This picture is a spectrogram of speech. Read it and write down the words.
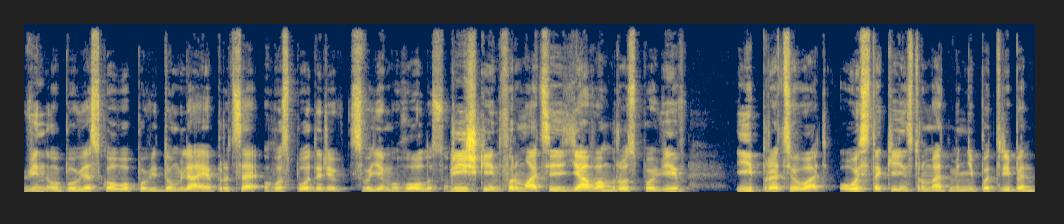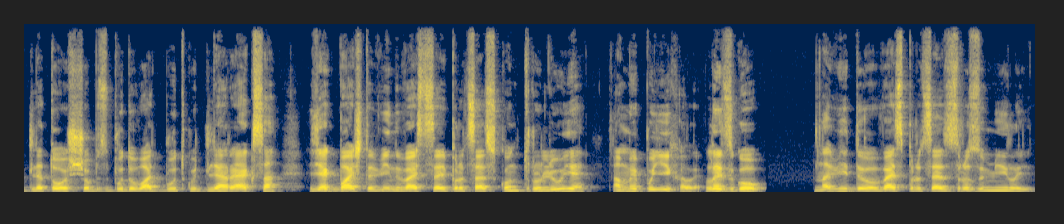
він обов'язково повідомляє про це господарів своїм голосом. Трішки інформації я вам розповів. І працювати. Ось такий інструмент мені потрібен для того, щоб збудувати будку для Рекса. Як бачите, він весь цей процес контролює. А ми поїхали. Let's go! На відео весь процес зрозумілий,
